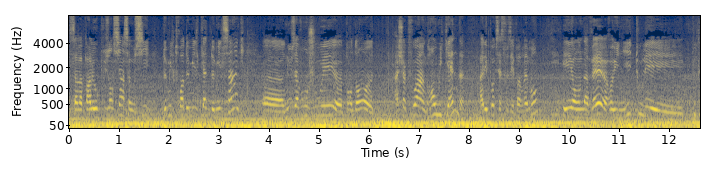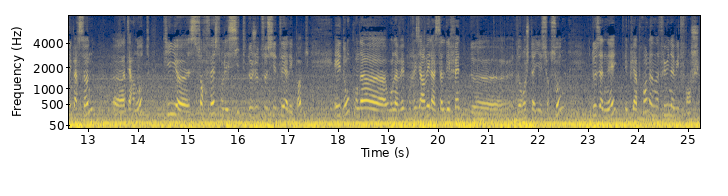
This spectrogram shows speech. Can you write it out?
Ça va parler aux plus anciens, ça aussi, 2003, 2004, 2005. Nous avons joué euh, pendant euh, à chaque fois un grand week-end. À l'époque, ça se faisait pas vraiment. Et on avait réuni toutes les personnes, euh, internautes, qui surfaient sur les sites de jeux de société à l'époque. Et donc, on, avait réservé la salle des fêtes de, de sur saône deux années. Et puis après, on en a fait une à Villefranche.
